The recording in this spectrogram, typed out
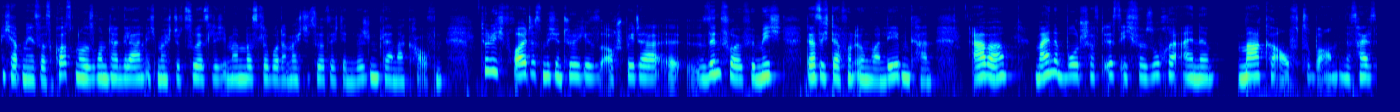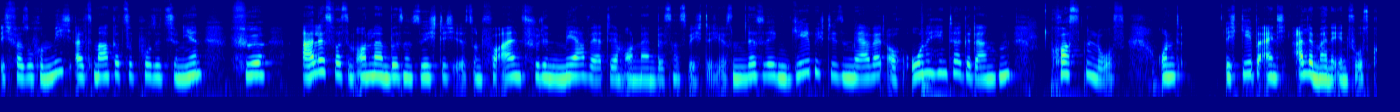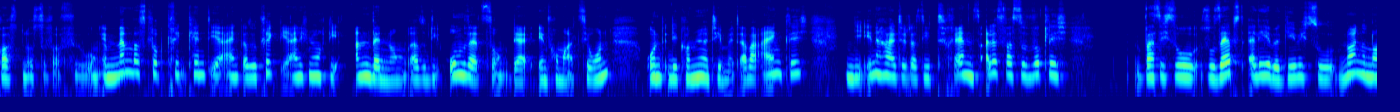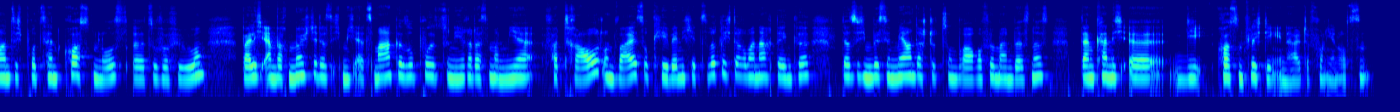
ich habe mir jetzt was kostenloses runtergeladen, ich möchte zusätzlich im Members Club oder möchte zusätzlich den Vision Planner kaufen. Natürlich freut es mich, natürlich ist es auch später äh, sinnvoll für mich, dass ich davon irgendwann leben kann. Aber meine Botschaft ist, ich versuche eine Marke aufzubauen. Das heißt, ich versuche mich als Marke zu positionieren für alles, was im Online-Business wichtig ist und vor allem für den Mehrwert, der im Online-Business wichtig ist. Und deswegen gebe ich diesen Mehrwert auch ohne Hintergedanken kostenlos. Und ich gebe eigentlich alle meine Infos kostenlos zur Verfügung. Im Members Club krieg, kennt ihr eigentlich, also kriegt ihr eigentlich nur noch die Anwendung, also die Umsetzung der Informationen und die Community mit. Aber eigentlich die Inhalte, dass die Trends, alles, was so wirklich was ich so, so selbst erlebe, gebe ich zu 99 Prozent kostenlos äh, zur Verfügung, weil ich einfach möchte, dass ich mich als Marke so positioniere, dass man mir vertraut und weiß, okay, wenn ich jetzt wirklich darüber nachdenke, dass ich ein bisschen mehr Unterstützung brauche für mein Business, dann kann ich äh, die kostenpflichtigen Inhalte von ihr nutzen.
